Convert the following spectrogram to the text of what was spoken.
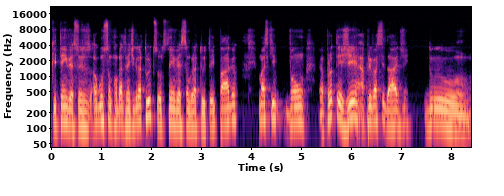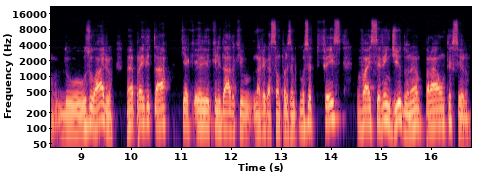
que têm versões, alguns são completamente gratuitos, outros têm versão gratuita e paga, mas que vão é, proteger a privacidade do, do usuário né, para evitar que aquele, aquele, dado que navegação, por exemplo, que você fez, vai ser vendido né, para um terceiro.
